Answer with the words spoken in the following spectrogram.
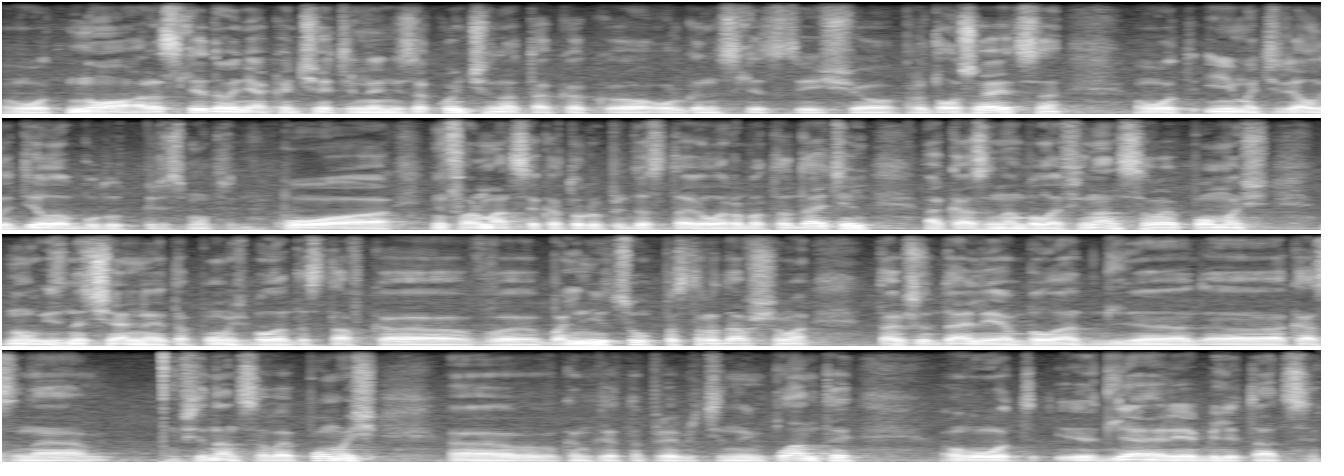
Вот. Но расследование окончательно не закончено, так как э, органы следствия еще продолжаются, вот, и материалы дела будут пересмотрены. По информации, которую предоставил работодатель, оказана была финансовая помощь. Ну, изначально эта помощь была доставка в больницу пострадавшего. Также далее была для, оказана финансовая помощь, э, конкретно приобретены импланты вот, для реабилитации.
